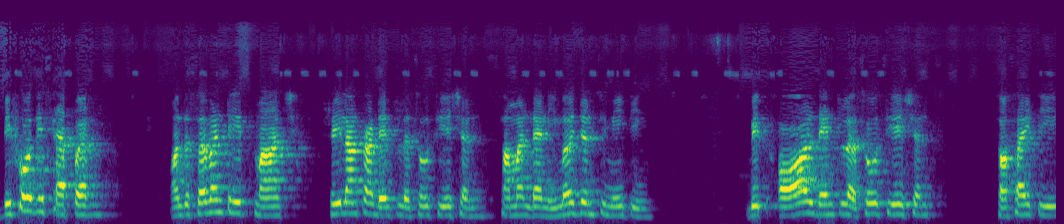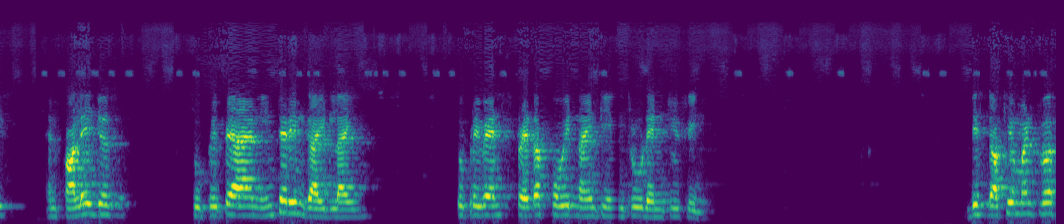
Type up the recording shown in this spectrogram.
Before this happened, on the 17th March, Sri Lanka Dental Association summoned an emergency meeting with all dental associations, societies, and colleges to prepare an interim guideline to prevent spread of COVID-19 through dental clinics. This document was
